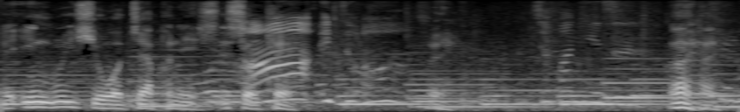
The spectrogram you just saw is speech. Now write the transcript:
in English or Japanese? It's okay. あー、いつあねー、ジャパニーズ。はいはい。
